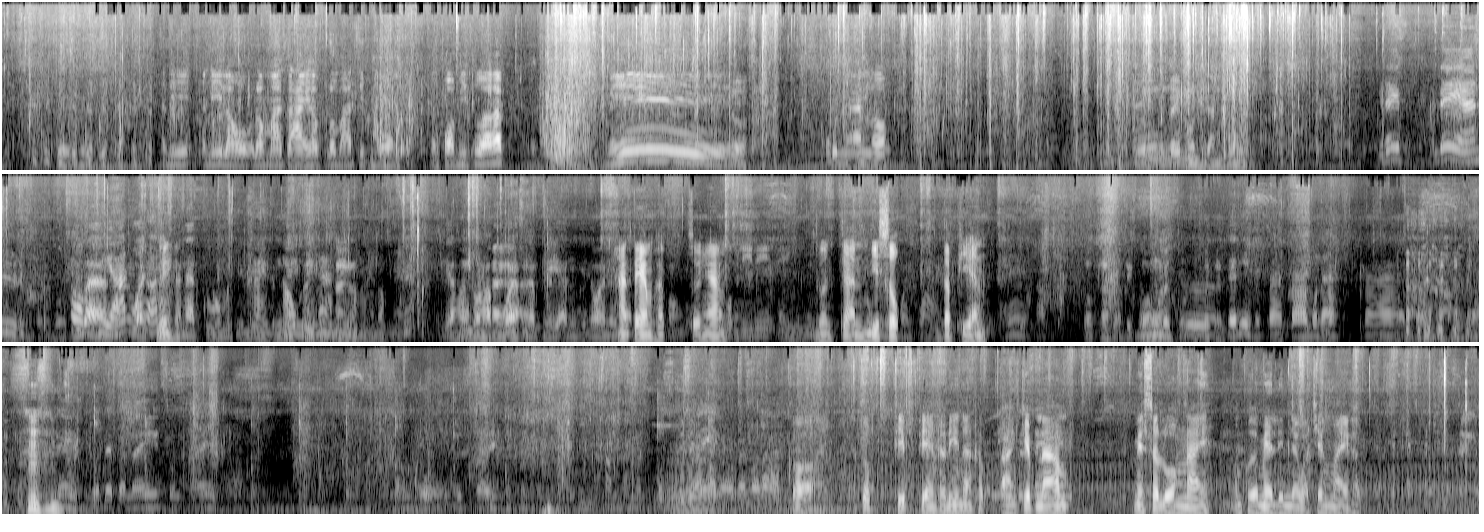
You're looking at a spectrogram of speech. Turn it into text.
อันนี้อันนี้เราเรามาสายครับเรามาสิบโมงยังพอมีตัวครับ นี่ผลงานเราได้หมดกันตัวได้ได้อันคือแบบเขียนป่วยนี่ขนาดตัวมันถึงใหญ่เหมือนเราเลยเดี๋ยวเขาตัวครับป่วยอันนั้นผีอันนี้จะน้อยเลยห้าแต้มครับสวยงามดวนจันทร์ยิศกตะเพียนแต่นี่ตาตามุนนะตาได้ปลาในตรงไทย ก็จบทริปเพียงเท่านี้นะครับอ่างเก็บน้ำแม่สลวงในอำเภอแม่ริมจังหวัดเชียงใหม่ครับ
